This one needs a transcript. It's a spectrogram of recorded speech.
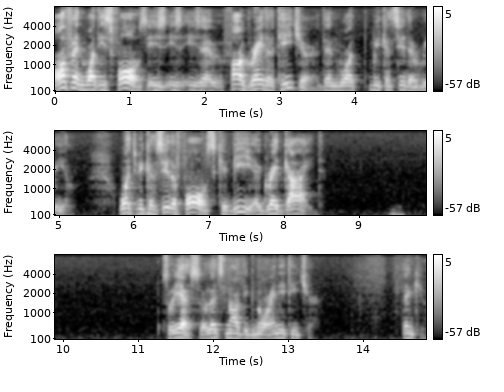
Often, what is false is, is, is a far greater teacher than what we consider real. What we consider false can be a great guide. So, yes, so let's not ignore any teacher. Thank you.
